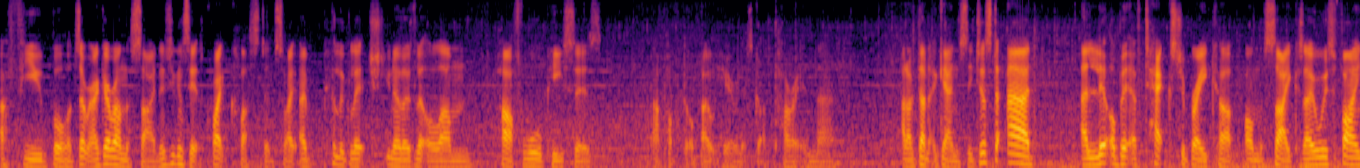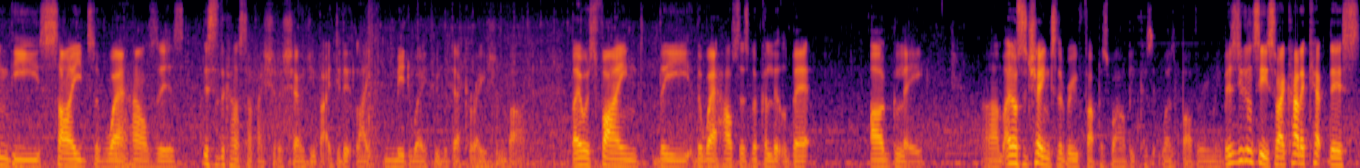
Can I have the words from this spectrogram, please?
a few boards. Don't worry, I go around the side. As you can see, it's quite clustered. So I, I pillar glitched, you know, those little um, half wall pieces. I popped a little boat here and it's got a turret in there. And I've done it again, see, just to add a little bit of texture breakup on the side, because I always find the sides of warehouses, this is the kind of stuff I should have showed you, but I did it like midway through the decoration part. But I always find the, the warehouses look a little bit ugly. Um, I also changed the roof up as well because it was bothering me. But as you can see, so I kind of kept this,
